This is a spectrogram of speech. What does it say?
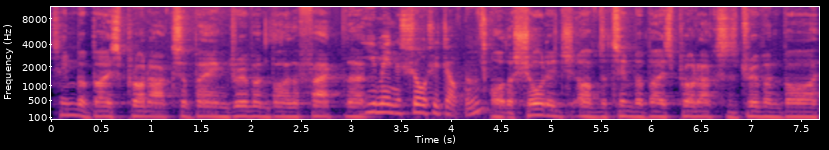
timber based products are being driven by the fact that, You mean the shortage of them? or the shortage of the timber based products is driven by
